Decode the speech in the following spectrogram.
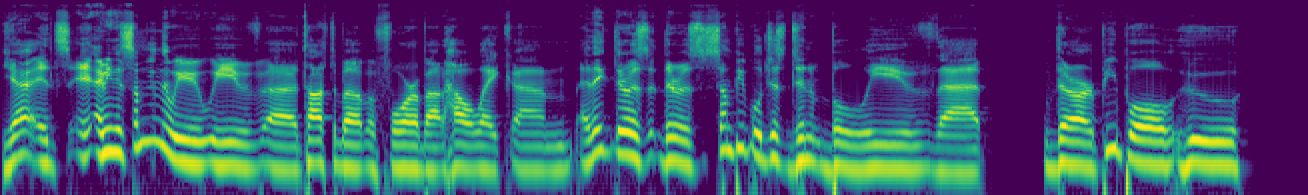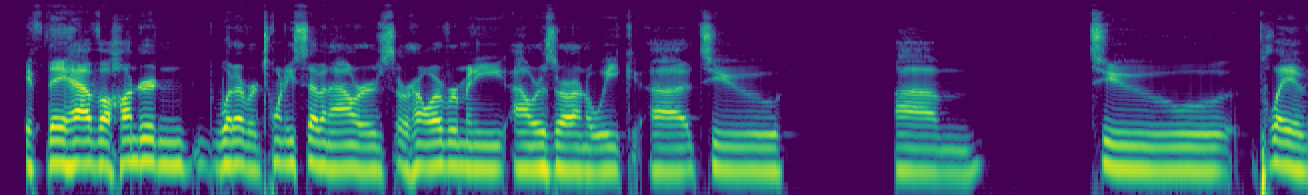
Yeah, it's. I mean, it's something that we we've uh, talked about before about how like um I think there was there was some people just didn't believe that there are people who if they have a hundred and whatever twenty seven hours or however many hours there are in a week uh to um to play a,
